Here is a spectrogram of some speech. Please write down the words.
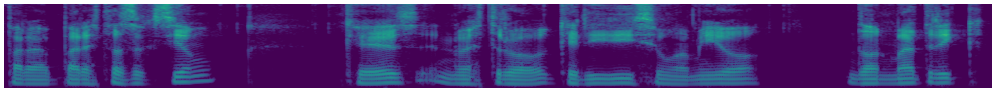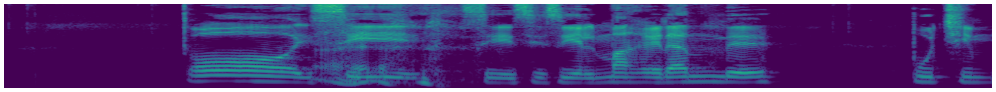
para, para esta sección, que es nuestro queridísimo amigo Don Matrick. ¡Oh! sí, sí, sí, sí, el más grande Puching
